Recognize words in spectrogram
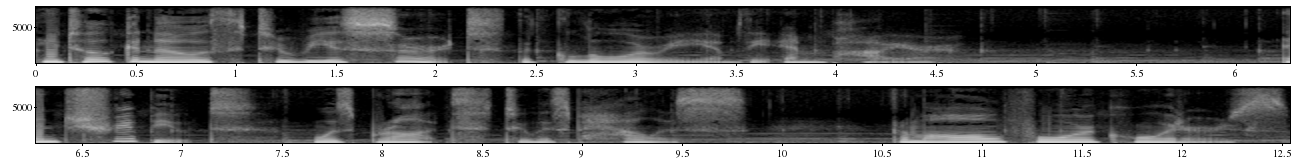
He took an oath to reassert the glory of the empire, and tribute was brought to his palace from all four quarters.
